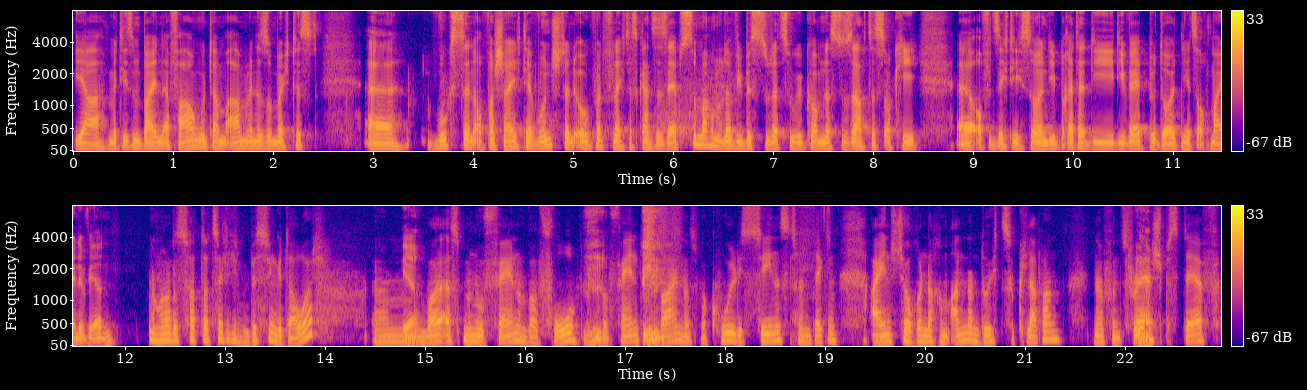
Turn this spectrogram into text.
ja, mit diesen beiden Erfahrungen unterm Arm, wenn du so möchtest, äh, wuchs dann auch wahrscheinlich der Wunsch, dann irgendwann vielleicht das Ganze selbst zu machen? Oder wie bist du dazu gekommen, dass du sagtest, okay, äh, offensichtlich sollen die Bretter, die die Welt bedeuten, jetzt auch meine werden? Ja, das hat tatsächlich ein bisschen gedauert. Ähm, ja. War erstmal nur Fan und war froh, über Fan zu sein. Das war cool, die Szene zu entdecken, ein Genre nach dem anderen durchzuklappern, ne, von Thrash ja. bis Death,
